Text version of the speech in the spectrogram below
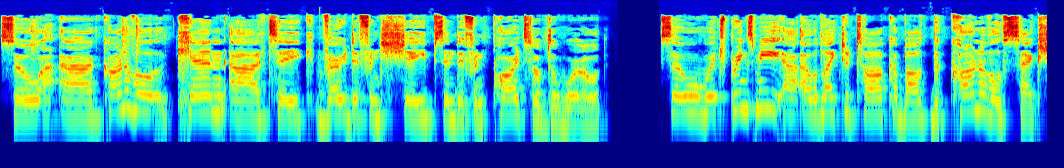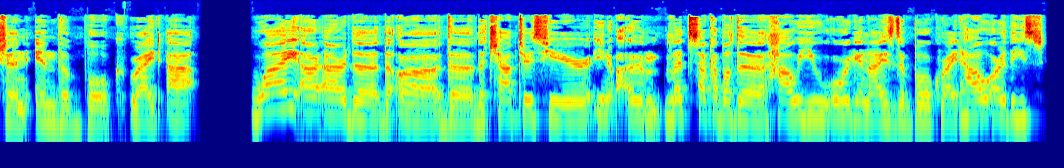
So, uh, Carnival can uh, take very different shapes in different parts of the world. So, which brings me, uh, I would like to talk about the Carnival section in the book, right? Uh, why are, are the the uh, the the chapters here? You know, um, let's talk about the how you organize the book, right? How are these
